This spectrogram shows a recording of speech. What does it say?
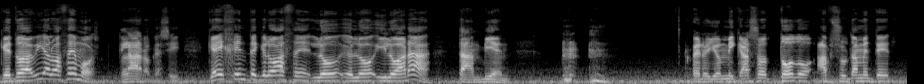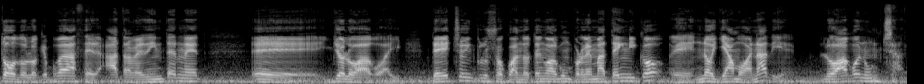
¿Que todavía lo hacemos? Claro que sí. ¿Que hay gente que lo hace y lo hará? También. Pero yo en mi caso, todo, absolutamente todo lo que pueda hacer a través de Internet, eh, yo lo hago ahí. De hecho, incluso cuando tengo algún problema técnico, eh, no llamo a nadie, lo hago en un chat.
